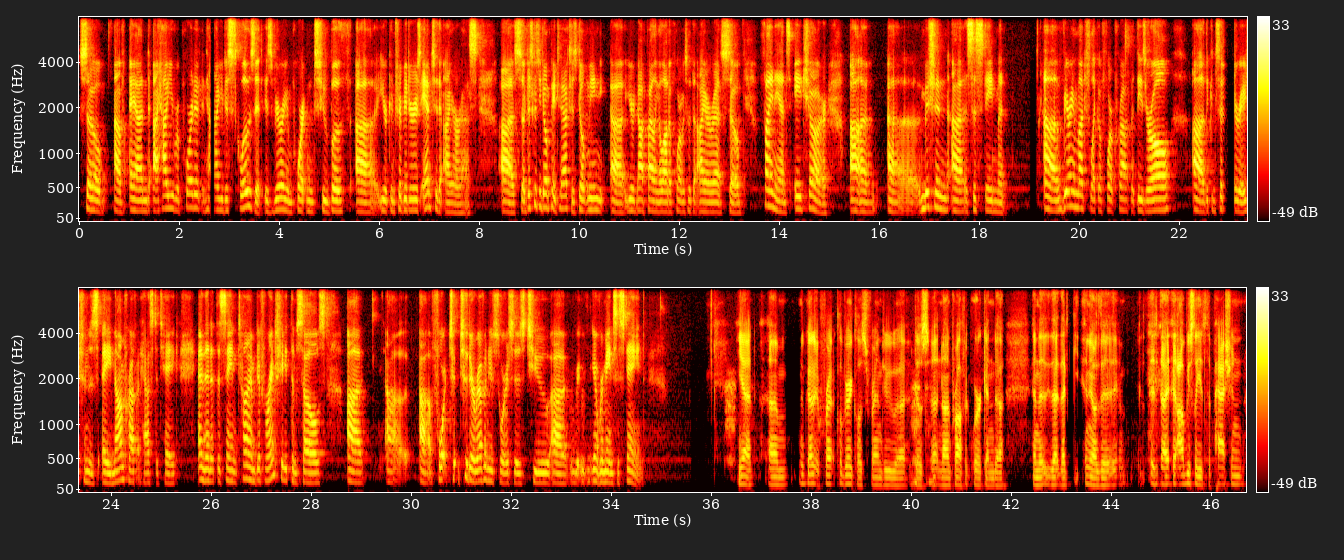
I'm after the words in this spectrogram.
So, uh, and uh, how you report it and how you disclose it is very important to both uh, your contributors and to the IRS. Uh, so, just because you don't pay taxes, don't mean uh, you're not filing a lot of forms with the IRS. So, finance, HR, uh, mission sustainment, very much like a for-profit. These are all uh, the considerations a nonprofit has to take, and then at the same time differentiate themselves uh, for to, to, their revenue sources to uh, re, you know, remain sustained. Yeah, um, we've got a fr- very close friend who uh, does uh, nonprofit work, and uh, and the, that, that you know the it, obviously it's the passion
